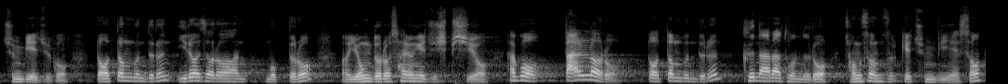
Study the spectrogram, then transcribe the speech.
준비해주고 또 어떤 분들은 이러저러한 목도로 어, 용도로 사용해 주십시오 하고 달러로 또 어떤 분들은 그 나라 돈으로 정성스럽게 준비해서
